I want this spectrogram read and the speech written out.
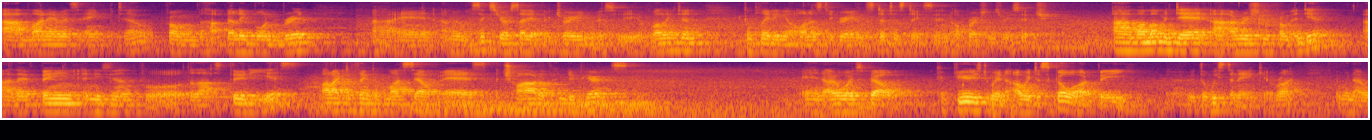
Uh, my name is Ankit Patel from the Hutt Valley, born and bred, uh, and I'm in my sixth year of study at Victoria University of Wellington, completing an honours degree in statistics and operations research. Uh, my mum and dad are originally from India, uh, they've been in New Zealand for the last 30 years. I like to think of myself as a child of Hindu parents, and I always felt confused when I went to school. I'd be the Western Ankit, right? And when I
